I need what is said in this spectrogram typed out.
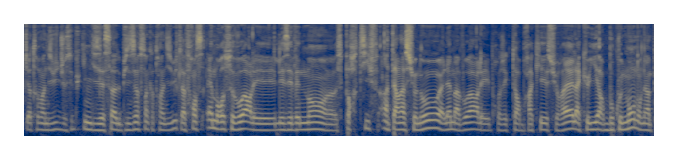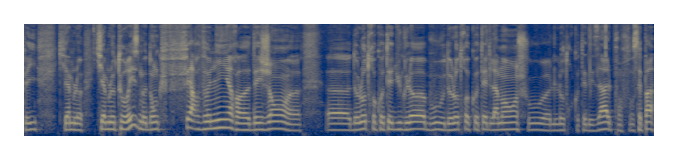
98, je sais plus qui me disait ça, depuis 1998, la France aime recevoir les, événements euh, sportifs internationaux, elle aime avoir les projecteurs braqués sur elle, accueillir beaucoup de monde. On est un pays qui aime le, tourisme, donc faire venir euh, des gens euh, de l'autre côté du globe ou de l'autre côté de la Manche ou euh, de l'autre côté des Alpes, on ne sait pas,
